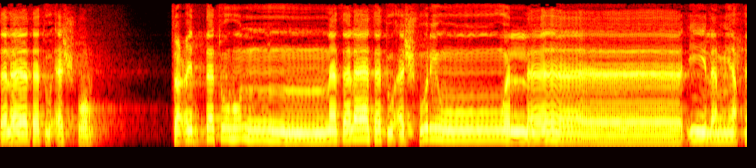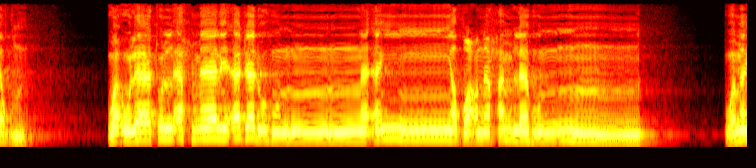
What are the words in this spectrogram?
ثَلَاثَةُ أَشْهُرٍ ۖ. وَاللَّائِي لَمْ يَحِضْنَ ۚ. وَأُولَاتُ الْأَحْمَالِ أَجَلُهُنَّ أَن يَضَعْنَ حَمْلَهُنَّ ۚ وَمَن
